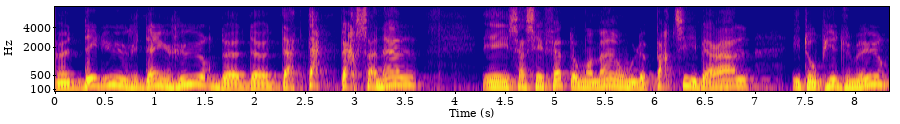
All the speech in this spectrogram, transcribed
un déluge d'injures, d'attaques personnelles, et ça s'est fait au moment où le Parti libéral est au pied du mur,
